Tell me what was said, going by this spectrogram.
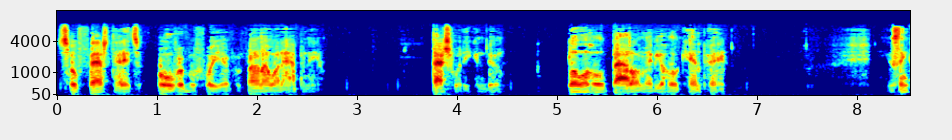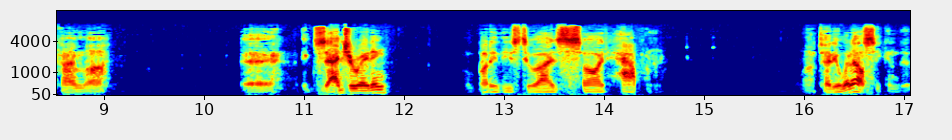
so fast that it's over before you ever found out what happened to you. That's what he can do. Blow a whole battle, maybe a whole campaign. You think I'm, uh, uh, exaggerating? Well, buddy, these two eyes saw it happen. I'll tell you what else he can do.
